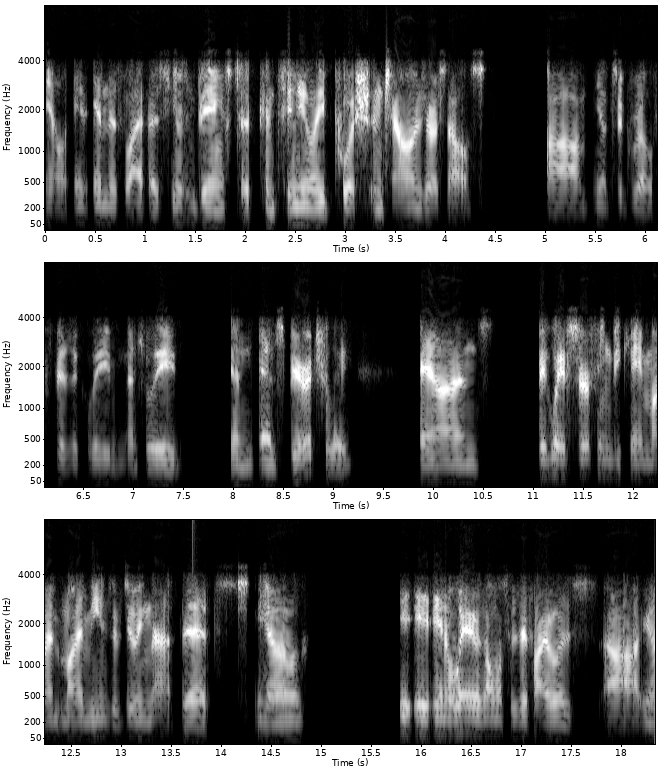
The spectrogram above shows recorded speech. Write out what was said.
you know in, in this life as human beings to continually push and challenge ourselves um you know to grow physically mentally and and spiritually. And big wave surfing became my my means of doing that that you know it, it, in a way it was almost as if I was uh you know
